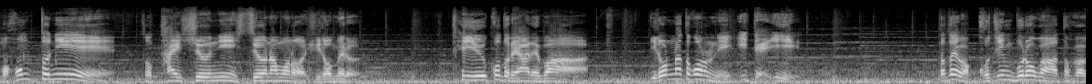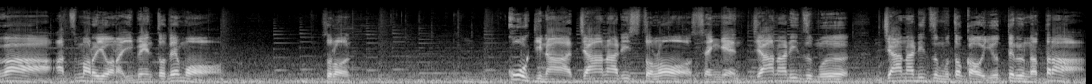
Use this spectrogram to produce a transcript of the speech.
もう本当にその大衆に必要なものを広める。っていうことであればいろんなところにいていい。例えば個人ブロガーとかが集まるようなイベントでもその高貴なジャーナリストの宣言ジャーナリズムジャーナリズムとかを言ってるんだったら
